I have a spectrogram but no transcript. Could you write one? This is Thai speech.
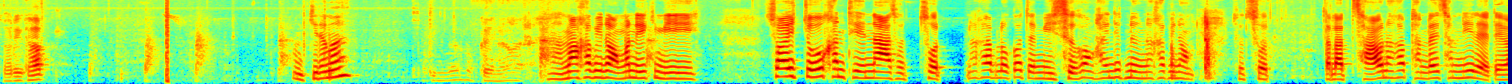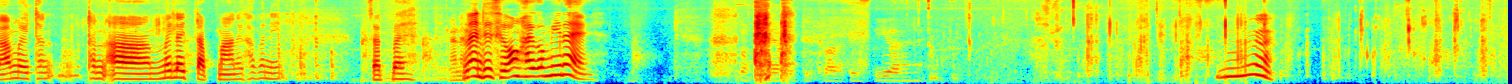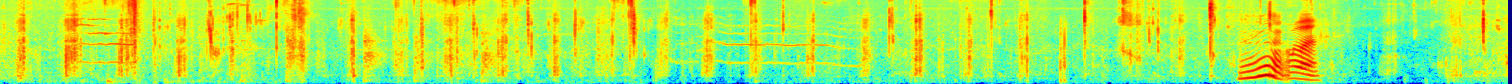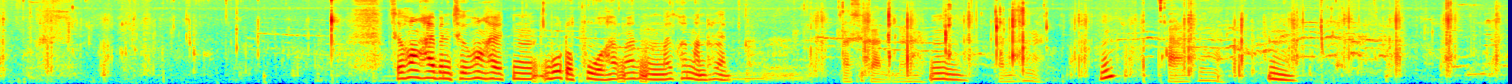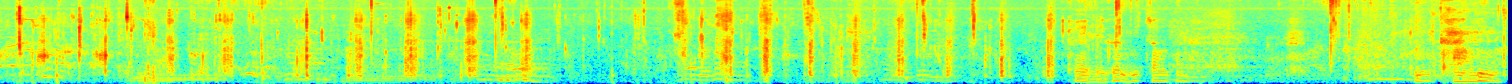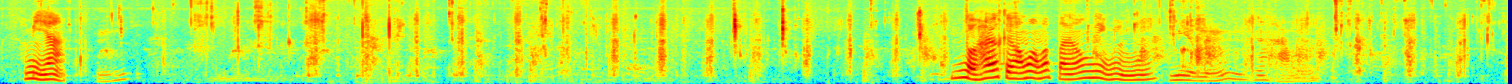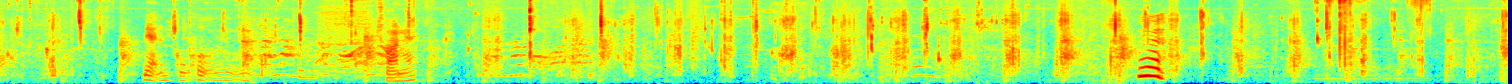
สวัสดีครับผมกินได้ไหมกินก็โอเคแล้วอะอ่ามาครับพี่น้องวันนี้มีซอยจูคันเทนาสดๆนะครับแล้วก็จะมีเสือห้องให้นิดนึงนะครับพี่น้องสดๆตลาดเช้านะครับทันได้ช่ำนี้แหละแต่ว่าไม่ทันทันอ่าไม่ไล่ตับมาเลยครับวันนี้ จัดไปนั่นที่เสือห้องให้ก็มีแน่อืม อืมอร่อยเสือห้องให้เป็นเสือห้องให้บูตัวผัวครับมันมันไม่ค่อยมันเท่าไหร่อาสิกันแล้วนะอืมพันเพื่อนหึพันเพื่อนอืม แค่เหลือกันนิดเจ้ากัน กินข้าวนี่นะมีอะอืมหนูให้กินมะม่วงมะปรางมีมีมั้ยมีอยู่มั้งน้ำหามั้งแม่น้ำกุ๊กโก้นี่ช้อนนะอืม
